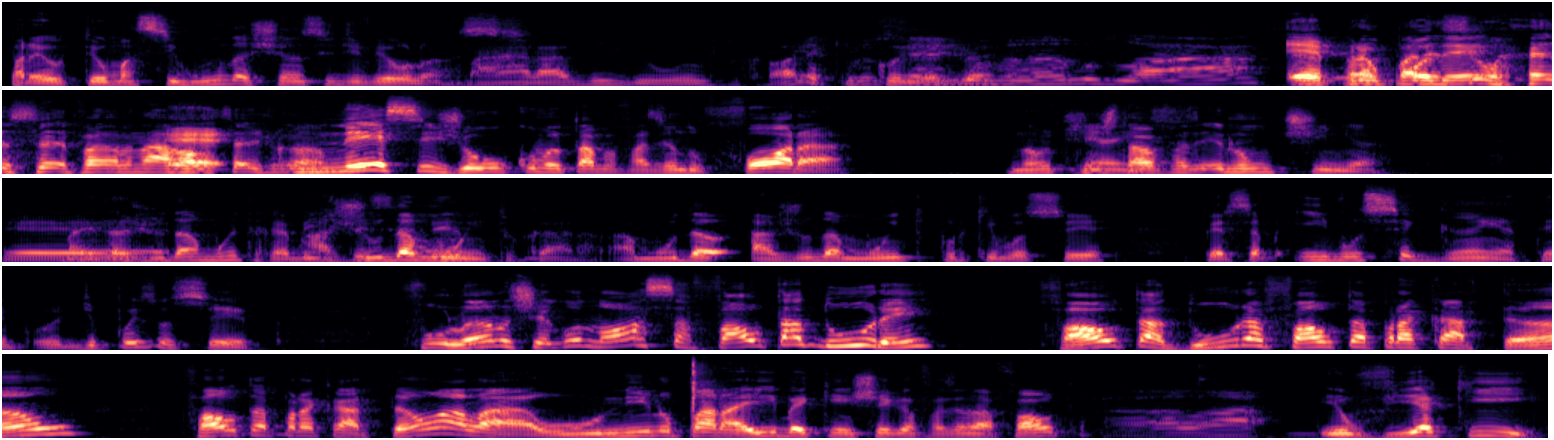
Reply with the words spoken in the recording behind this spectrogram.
Para eu ter uma segunda chance de ver o lance. Maravilhoso. cara. Olha é que coisa. Sérgio Ramos lá. É, Pra eu poder- narrar É, Sérgio Ramos. nesse jogo, como eu tava fazendo fora, Não a tinha gente tava isso. fazendo, eu não tinha. É, Mas ajuda muito, acabei de Ajuda perceber. muito, cara. Ajuda, ajuda muito porque você percebe. E você ganha tempo. Depois você. Fulano chegou, nossa, falta dura, hein? Falta dura, falta pra cartão. Falta pra cartão. Olha lá, o Nino Paraíba é quem chega fazendo a falta. Ah lá, Eu vi aqui.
